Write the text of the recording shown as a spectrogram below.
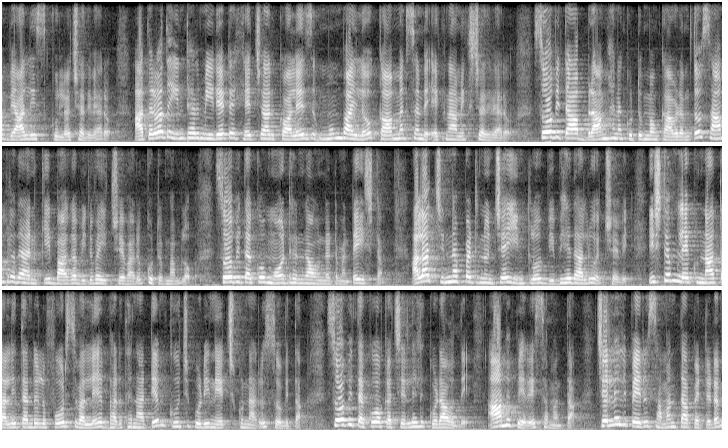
వ్యాలీ స్కూల్లో చదివారు. ఆ తర్వాత ఇంటర్మీడియట్ హెచ్ఆర్ కాలేజ్ ముంబైలో కామర్స్ అండ్ ఎకనామిక్స్ చదివారు. శోభిత బ్రాహ్మణ కుటుంబం కావడంతో సాంప్రదాయానికి బాగా విలువ ఇచ్చేవారు కుటుంబంలో. శోభితకు మోడ్రన్గా ఉండటం అంటే ఇష్టం. అలా చిన్నప్పటి నుంచే ఇంట్లో విభేదాలు వచ్చేవి. ఇష్టం లేకున్నా తల్లిదండ్రులు ఫోర్స్ వల్లే భరతనాట్యం కూచిపూడి నేర్చుకున్నారు శోభిత. శోభితకు ఒక చెల్లెలి కూడా ఉంది. ఆమె పేరే సమంత. చెల్లెలి పేరు సమంత పెట్టడం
